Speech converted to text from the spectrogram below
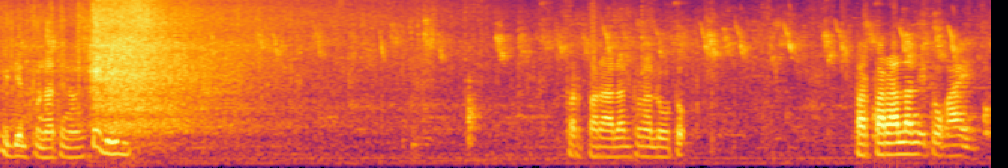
Bigyan po natin ng tubig. Parparalan to na luto. Parparalan ito kain.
